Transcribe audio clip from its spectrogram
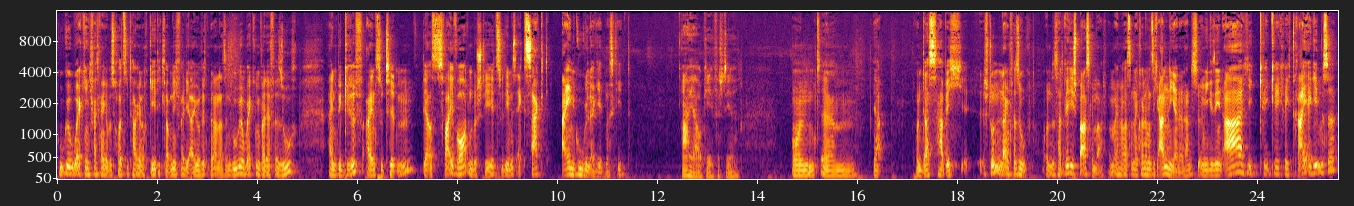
Google-Wacking, ich weiß gar nicht, ob es heutzutage noch geht, ich glaube nicht, weil die Algorithmen anders sind. Google-Wacking war der Versuch, einen Begriff einzutippen, der aus zwei Worten besteht, zu dem es exakt ein Google-Ergebnis gibt. Ah ja, okay, verstehe. Und ähm, ja, und das habe ich stundenlang versucht. Und es hat richtig Spaß gemacht. Weil manchmal was, und dann konnte man sich annähern. Dann hattest du irgendwie gesehen, ah, hier krieg, krieg, krieg ich drei Ergebnisse.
